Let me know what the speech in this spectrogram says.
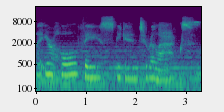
Let your whole face begin to relax.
